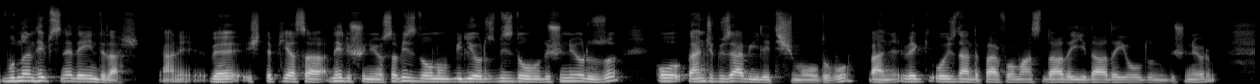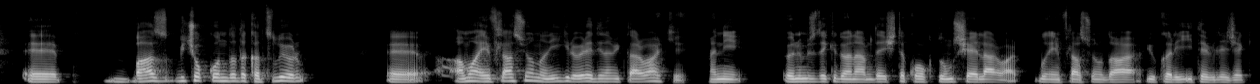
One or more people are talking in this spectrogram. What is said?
Bunların hepsine değindiler. Yani ve işte piyasa ne düşünüyorsa biz de onu biliyoruz, biz de onu düşünüyoruzu. O bence güzel bir iletişim oldu bu. Bence ve o yüzden de performansın daha da iyi, daha da iyi olduğunu düşünüyorum. E, bazı birçok konuda da katılıyorum. E, ama enflasyonla ilgili öyle dinamikler var ki hani önümüzdeki dönemde işte korktuğumuz şeyler var. Bu enflasyonu daha yukarıya itebilecek.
